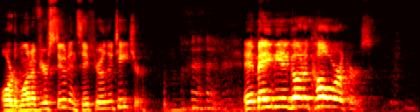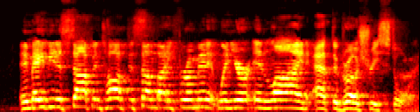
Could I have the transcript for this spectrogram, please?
or to one of your students if you're the teacher. It may be to go to coworkers. It may be to stop and talk to somebody for a minute when you're in line at the grocery store.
